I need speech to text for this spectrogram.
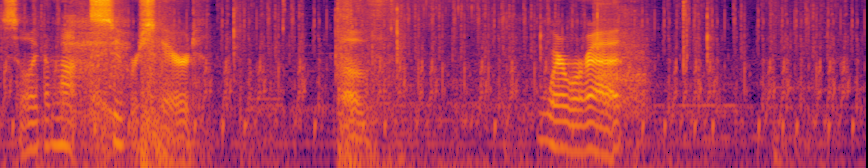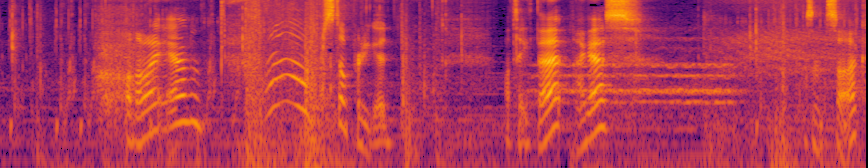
So, like, I'm not super scared of where we're at. Although I am well, still pretty good. I'll take that, I guess. Doesn't suck.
